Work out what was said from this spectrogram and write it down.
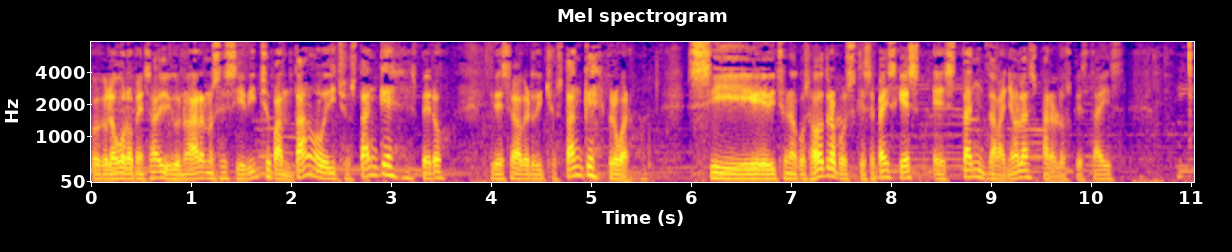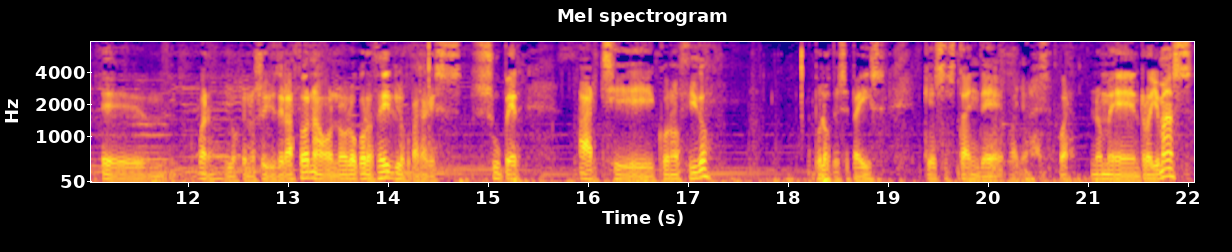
porque luego lo he pensado y digo, no, ahora no sé si he dicho pantano o he dicho estanque, espero y deseo haber dicho estanque, pero bueno, si he dicho una cosa u otra, pues que sepáis que es Estany de Bañolas para los que estáis, eh, bueno, los que no sois de la zona o no lo conocéis, lo que pasa que es súper archi conocido, por lo que sepáis que es Estany de Bañolas. Bueno, no me enrollo más,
